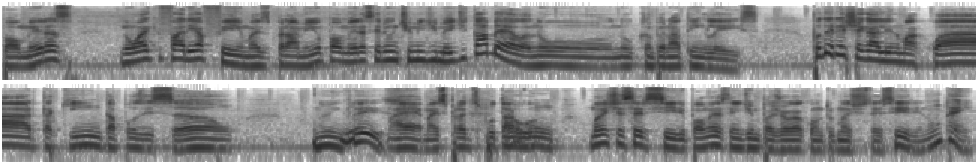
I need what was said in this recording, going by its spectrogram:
Palmeiras não é que faria feio, mas para mim o Palmeiras seria um time de meio de tabela no, no campeonato inglês. Poderia chegar ali numa quarta, quinta posição. No inglês? É, mas para disputar é o... com Manchester City, o Palmeiras tem time para jogar contra o Manchester City? Não tem.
